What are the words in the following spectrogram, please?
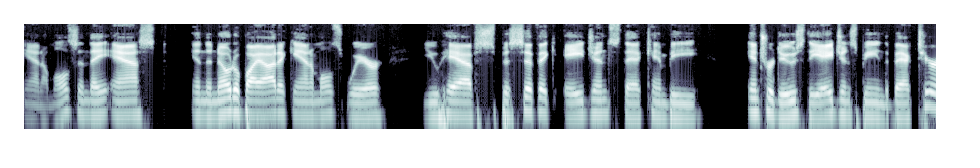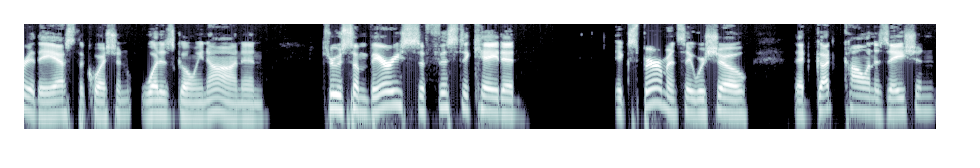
animals, and they asked in the notobiotic animals where you have specific agents that can be introduced, the agents being the bacteria, they ask the question, what is going on? And through some very sophisticated experiments, they were show that gut colonization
